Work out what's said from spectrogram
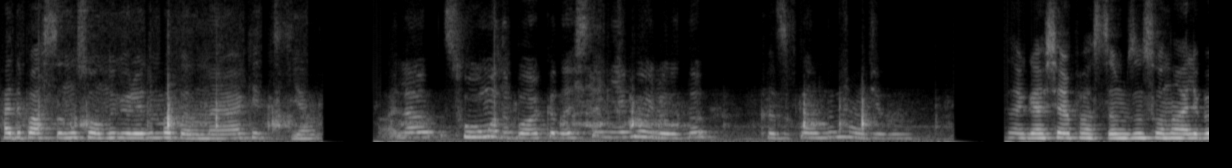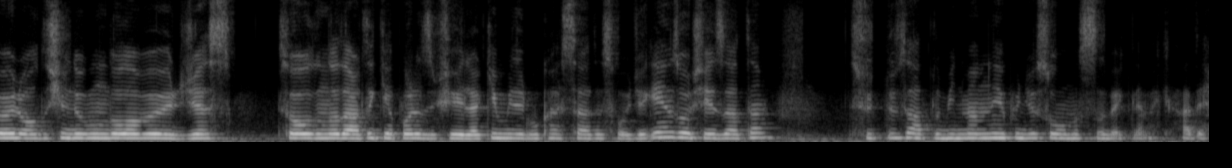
Hadi pastanın sonunu görelim bakalım merak ettik ya. Hala soğumadı bu arkadaşlar. Niye böyle oldu? Kazıklandım mı acaba? Arkadaşlar pastamızın son hali böyle oldu. Şimdi bunu dolaba vereceğiz. Soğuduğunda da artık yaparız bir şeyler. Kim bilir bu kaç saate soğuyacak. En zor şey zaten sütlü tatlı bilmem ne yapınca soğumasını beklemek. Hadi.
